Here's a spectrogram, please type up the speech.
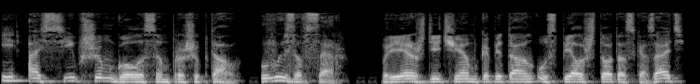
и осипшим голосом прошептал «Вызов, сэр». Прежде чем капитан успел что-то сказать,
